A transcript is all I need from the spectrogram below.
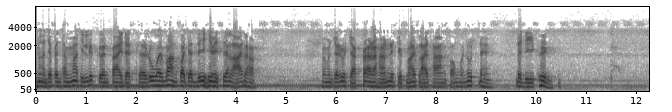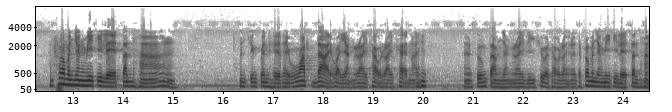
มันอาจจะเป็นธรรมะที่ลึกเกินไป แต่จะรู้ไว้บ้างก็จะดีไม่เสียหลายหรอกเพราะมันจะรู้จักพระอรหันต์ในจุดหมายปลายทางของมนุษย์ได้ดีขึ้น เพราะมันยังมีกิเลสตัณหา มันจึงเป็นเหตุให้วัดได้ว่าอย่างไรเท่าไรแค่ไหน สูงต่ำอย่างไรดีชั่วเท่าไรอะไรแต่เพราะมันยังมีกิเลสตัณหา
